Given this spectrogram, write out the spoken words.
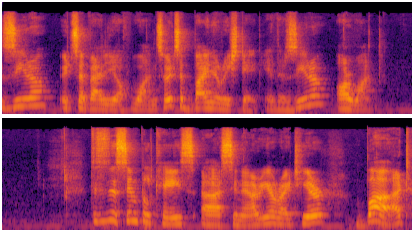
0, it's a value of 1. So it's a binary state, either 0 or 1. This is a simple case uh, scenario right here, but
